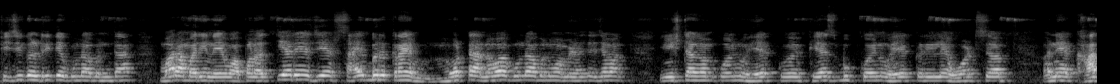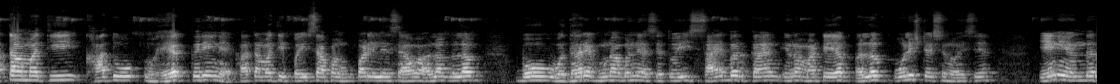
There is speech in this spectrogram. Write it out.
ફિઝિકલ રીતે ગુના બનતા મારામારીને એવા. પણ અત્યારે જે સાયબર ક્રાઇમ મોટા નવા ગુના બનવા મળ્યા છે. જેમાં ઇન્સ્ટાગ્રામ કોઈનું હેક કોઈ ફેસબુક કોઈનું હેક કરી લે વોટ્સઅપ અને ખાતામાંથી ખાતું હેક કરીને ખાતામાંથી પૈસા પણ ઉપાડી લેશે. આવા અલગ અલગ બહુ વધારે ગુના બને છે. તો એ સાયબર ક્રાઇમ એના માટે એક અલગ પોલીસ સ્ટેશન હોય છે. એની અંદર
